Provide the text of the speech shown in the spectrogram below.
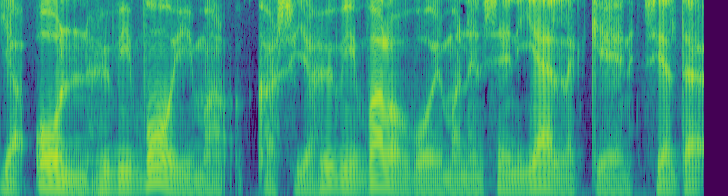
ja on hyvin voimakas ja hyvin valovoimainen sen jälkeen. Sieltä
